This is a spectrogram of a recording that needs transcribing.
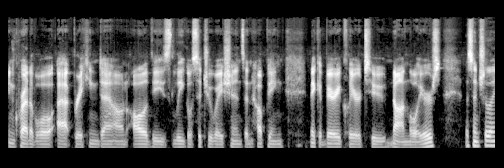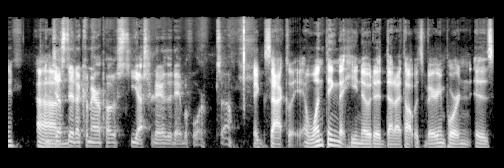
incredible at breaking down all of these legal situations and helping make it very clear to non lawyers, essentially. Um, just did a Kamara post yesterday or the day before. So exactly. And one thing that he noted that I thought was very important is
